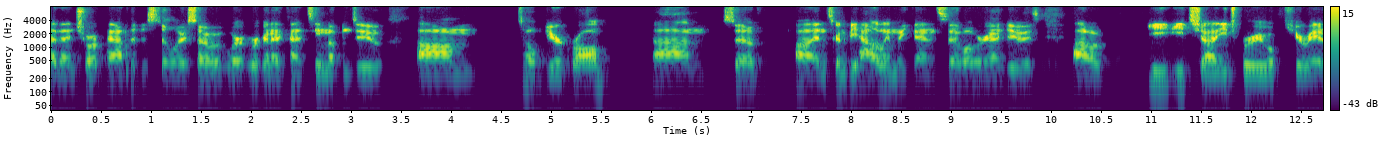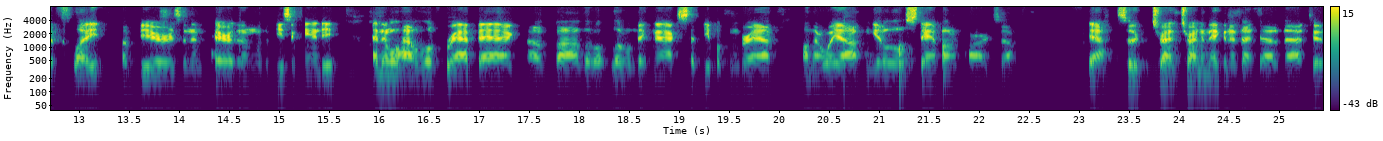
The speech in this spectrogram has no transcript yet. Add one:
and then Short Path, the distillery. So we're, we're going to kind of team up and do um, a beer crawl. Um, so uh, and it's going to be Halloween weekend. So what we're going to do is uh, each uh, each brewery will curate a flight of beers and then pair them with a piece of candy, and then we'll have a little grab bag of uh, little little knickknacks that people can grab on their way out and get a little stamp on a card. So yeah, so try, trying to make an event out of that too.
